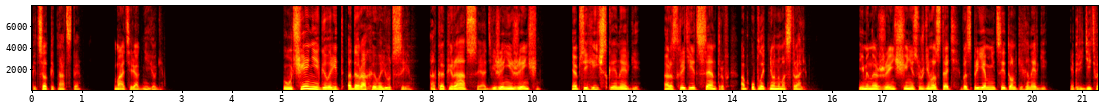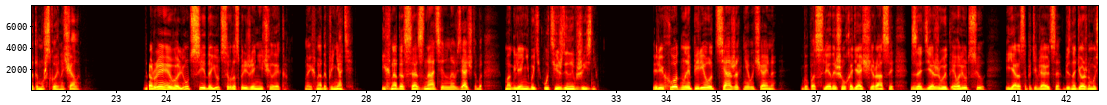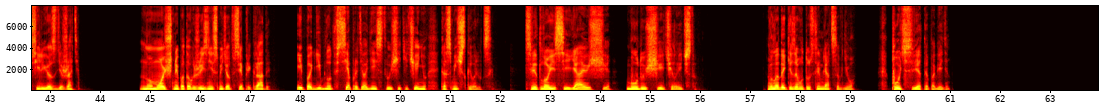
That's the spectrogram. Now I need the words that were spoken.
515. Матерь Агни-йоги. Учение говорит о дарах эволюции, о кооперации, о движении женщин, о психической энергии, о раскрытии центров, об уплотненном астрале. Именно женщине суждено стать восприемницей тонких энергий и опередить в это мужское начало. Дары эволюции даются в распоряжении человека, но их надо принять, их надо сознательно взять, чтобы могли они быть утверждены в жизни. Переходный период тяжек необычайно, ибо последующие уходящие расы задерживают эволюцию и яро сопротивляются безнадежному усилию ее сдержать. Но мощный поток жизни сметет все преграды, и погибнут все противодействующие течению космической эволюции. Светло и сияющее будущее человечества. Владыки зовут устремляться в него. Путь света победен.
